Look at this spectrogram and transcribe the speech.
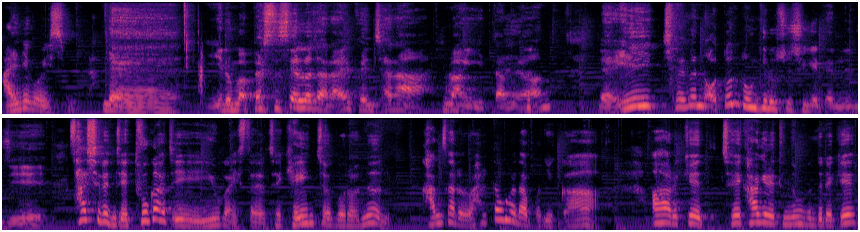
알리고 있습니다. 네. 이른바 베스트셀러잖아요. 괜찮아. 희망이 있다면. 네. 이 책은 어떤 동기로 쓰시게 됐는지. 사실은 이제 두 가지 이유가 있어요. 제 개인적으로는 강사로 활동하다 보니까 아 이렇게 제 강의를 듣는 분들에게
